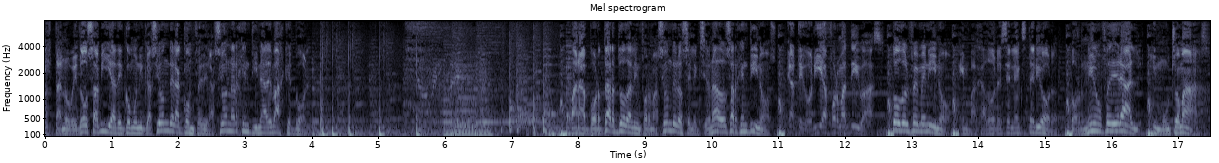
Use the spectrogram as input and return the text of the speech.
Esta novedosa vía de comunicación de la Confederación Argentina de Básquetbol. Para aportar toda la información de los seleccionados argentinos, categorías formativas, todo el femenino, embajadores en el exterior, torneo federal y mucho más.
